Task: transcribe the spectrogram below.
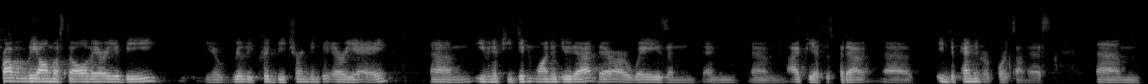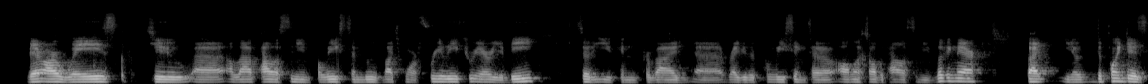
probably almost all of Area B, you know, really could be turned into Area A. Um, even if you didn't want to do that, there are ways, and, and um, IPF has put out uh, independent reports on this. Um, there are ways to uh, allow Palestinian police to move much more freely through Area B so that you can provide uh, regular policing to almost all the Palestinians living there. But you know, the point is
